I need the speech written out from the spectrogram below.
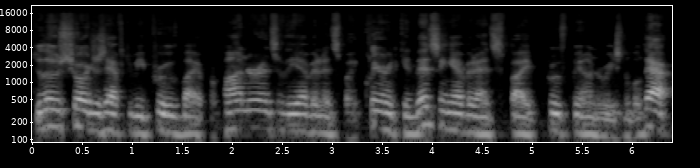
do those charges have to be proved by a preponderance of the evidence, by clear and convincing evidence, by proof beyond a reasonable doubt?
